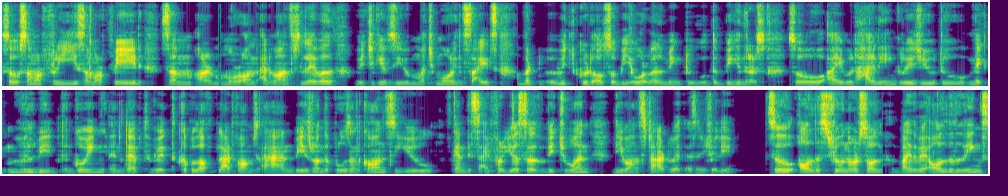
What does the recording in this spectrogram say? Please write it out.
so some are free some are paid some are more on advanced level which gives you much more insights but which could also be overwhelming to the beginners. So i would highly encourage you to like will be going in depth with a couple of platforms and based on the pros and cons you can decide for yourself which one do you want to start with essentially so all the show notes all by the way all the links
